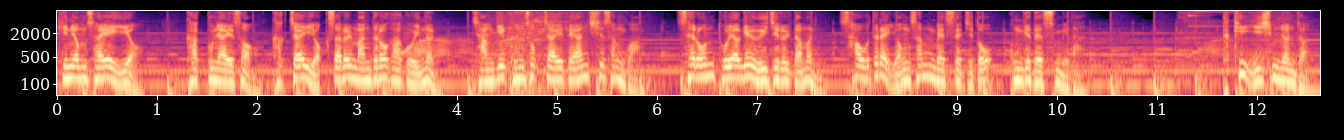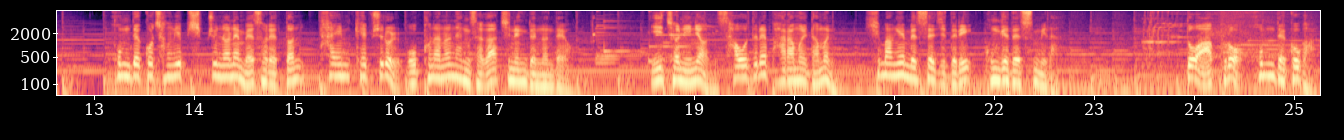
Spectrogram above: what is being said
기념사에 이어 각 분야에서 각자의 역사를 만들어 가고 있는 장기 근속자에 대한 시상과 새로운 도약의 의지를 담은 사우들의 영상 메시지도 공개됐습니다. 특히 20년 전 홈데코 창립 10주년에 매설했던 타임캡슐을 오픈하는 행사가 진행됐는데요. 2002년 사우들의 바람을 담은 희망의 메시지들이 공개됐습니다. 또 앞으로 홈데코가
